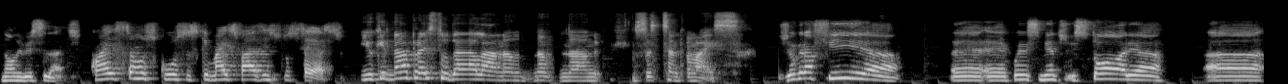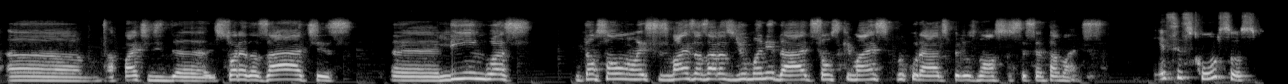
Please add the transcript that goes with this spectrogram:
na universidade. Quais são os cursos que mais fazem sucesso? E o que dá para estudar lá na, na, na, no 60 mais? Geografia, é, é, conhecimento história, a, a, a parte de da história das artes, é, línguas. Então são esses mais as áreas de humanidade, são os que mais procurados pelos nossos 60 mais. Esses cursos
